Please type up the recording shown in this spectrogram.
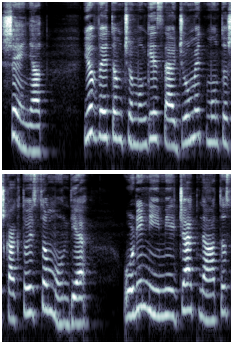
Shenjat, Jo vetëm që mungesa e gjumit mund të shkaktojë sëmundje. Urinimi gjatë natës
